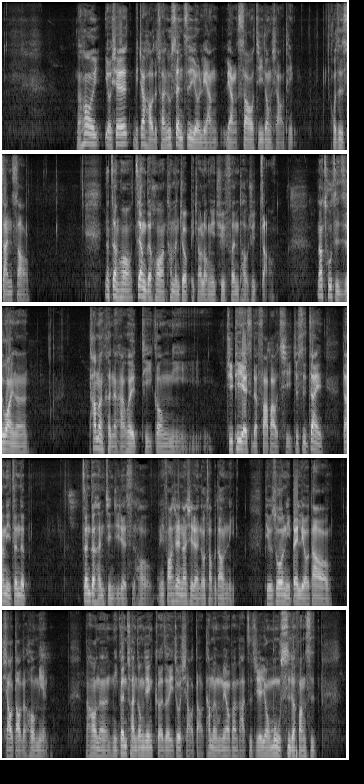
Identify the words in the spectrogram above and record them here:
然后有些比较好的船速，甚至有两两艘机动小艇，或是三艘。那这样话，这样的话，他们就比较容易去分头去找。那除此之外呢？他们可能还会提供你 GPS 的发报器，就是在当你真的真的很紧急的时候，你发现那些人都找不到你，比如说你被流到小岛的后面，然后呢，你跟船中间隔着一座小岛，他们没有办法直接用目视的方式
